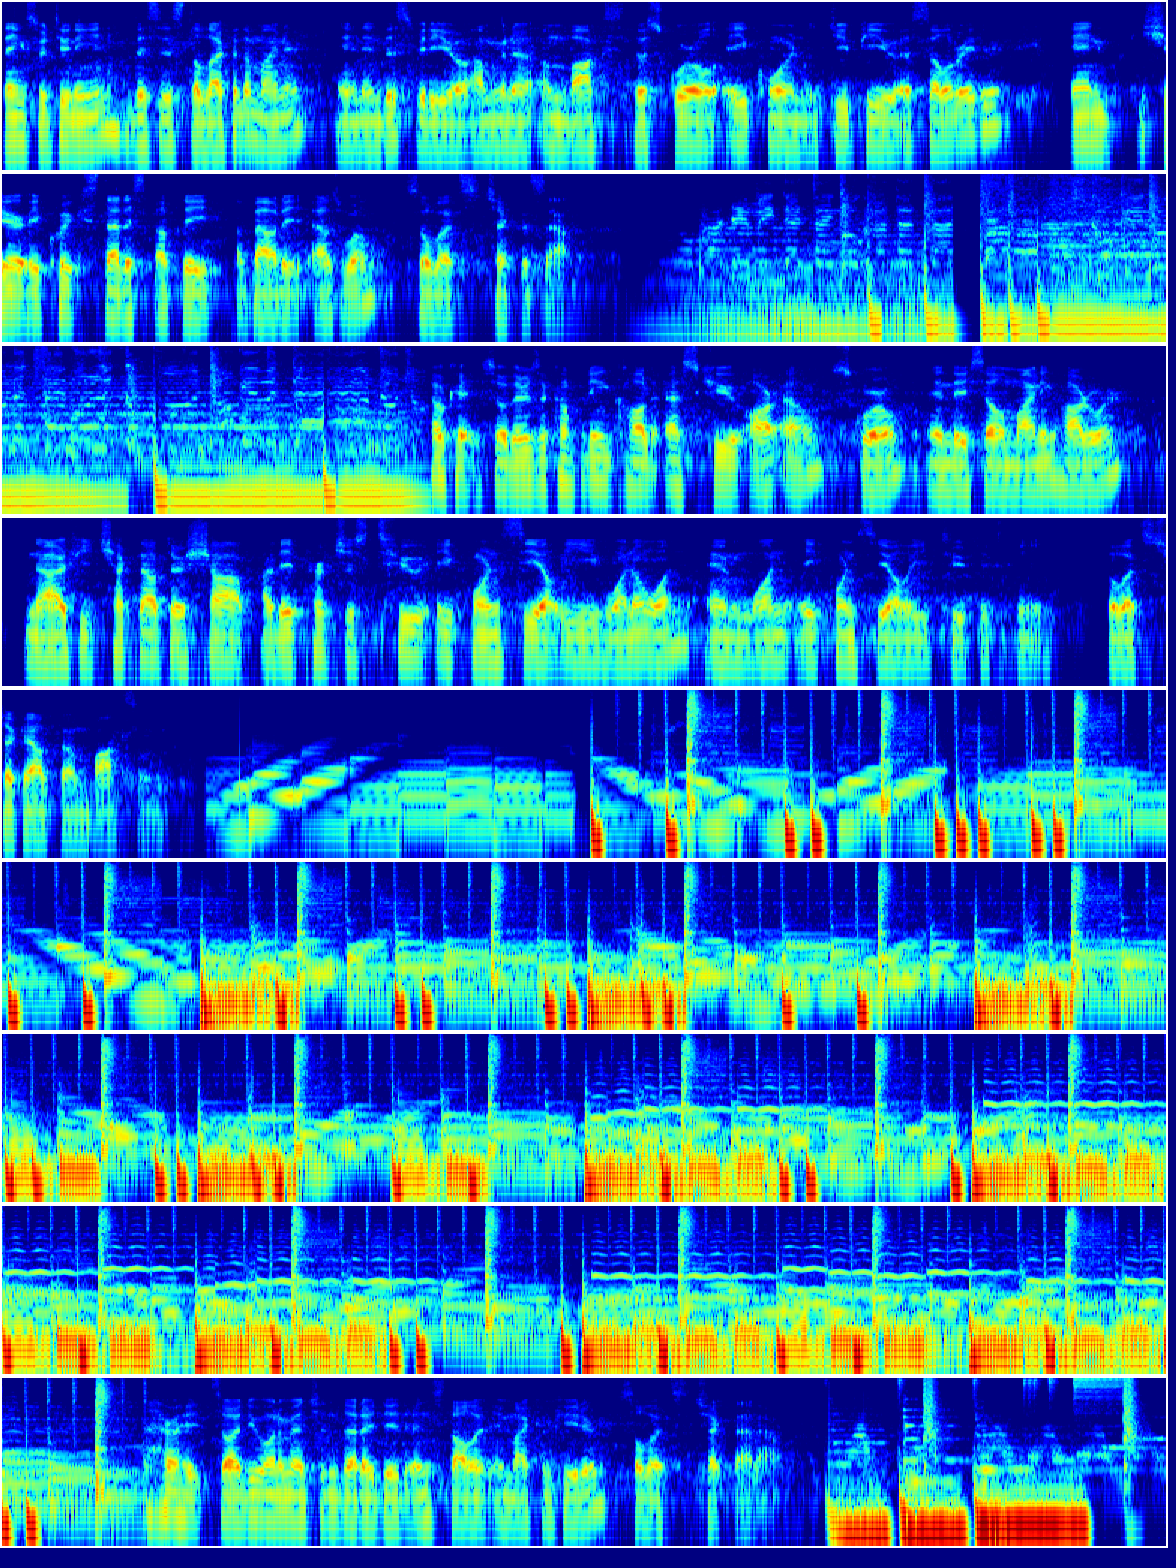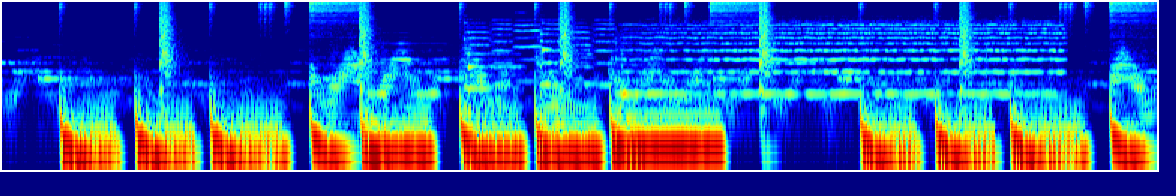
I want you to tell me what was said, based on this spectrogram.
Thanks for tuning in. This is the Life of the Miner, and in this video, I'm gonna unbox the Squirrel Acorn GPU accelerator and share a quick status update about it as well. So let's check this out. Okay, so there's a company called SQRL Squirrel, and they sell mining hardware. Now, if you checked out their shop, uh, I did purchase two Acorn CLE 101 and one Acorn CLE 215. So let's check out the unboxing. Alright, so I do want to mention that I did install it in my computer, so let's check that out.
